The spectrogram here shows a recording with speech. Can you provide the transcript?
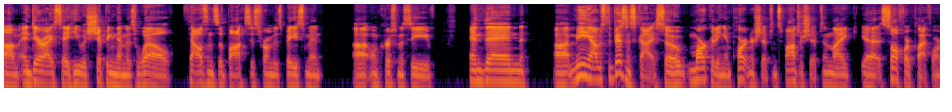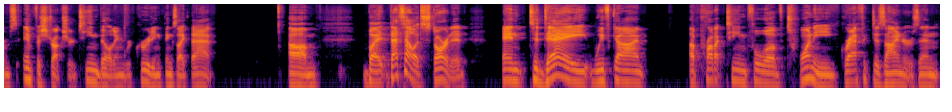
um, and dare I say, he was shipping them as well, thousands of boxes from his basement uh, on Christmas Eve. And then uh, me, I was the business guy. So marketing and partnerships and sponsorships and like software platforms, infrastructure, team building, recruiting, things like that. Um, but that's how it started. And today we've got a product team full of 20 graphic designers and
